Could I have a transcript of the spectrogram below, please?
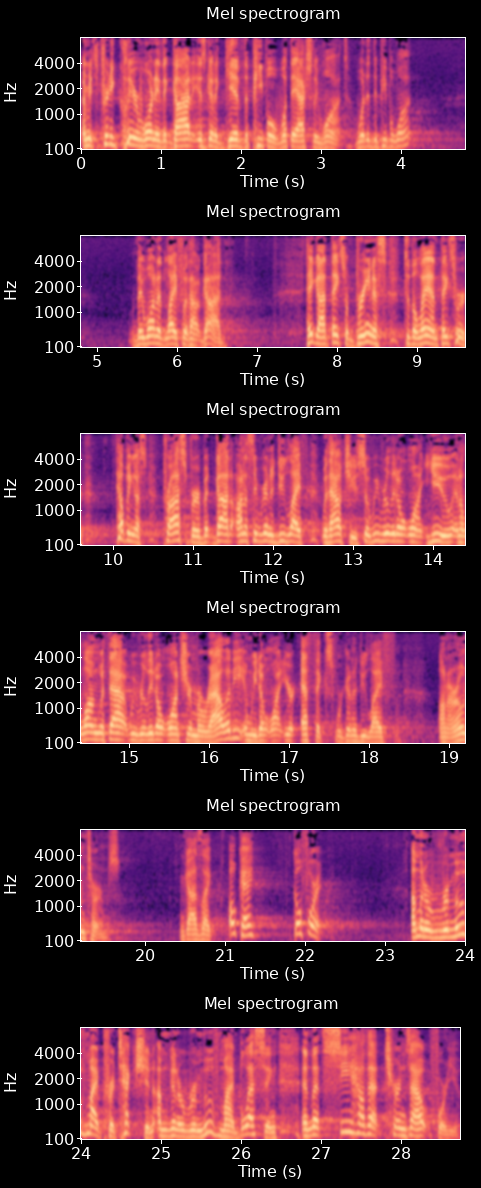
I mean, it's pretty clear warning that God is going to give the people what they actually want. What did the people want? They wanted life without God. Hey, God, thanks for bringing us to the land. Thanks for helping us prosper. But God, honestly, we're going to do life without you. So we really don't want you. And along with that, we really don't want your morality and we don't want your ethics. We're going to do life on our own terms. And God's like, okay, go for it. I'm going to remove my protection. I'm going to remove my blessing. And let's see how that turns out for you.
